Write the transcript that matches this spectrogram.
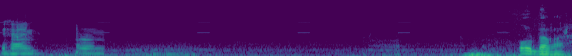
Behind. Around. Burada var.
